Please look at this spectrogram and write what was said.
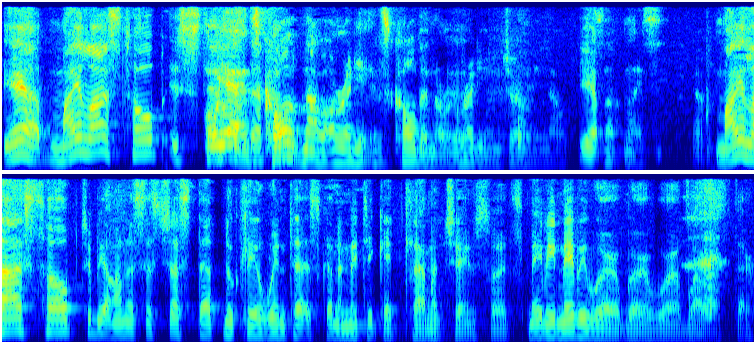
yeah, my last hope is still. Oh yeah, it's cold now already. It's cold in, already in Germany now. Yep. It's not nice. Yeah. My last hope, to be honest, is just that nuclear winter is going to mitigate climate change. So it's maybe maybe we're we're we're well off there.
